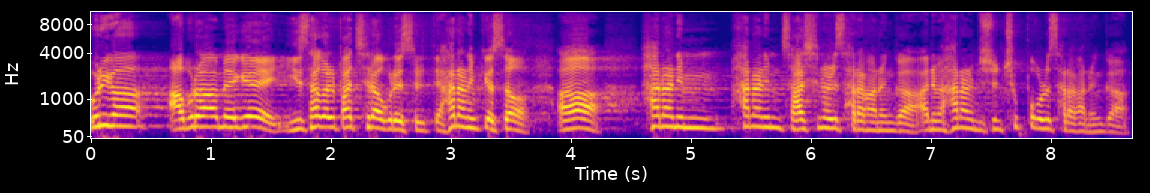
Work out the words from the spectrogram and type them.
우리가 아브라함에게 이삭을 바치라고 그랬을 때 하나님께서 아 하나님 하나님 자신을 사랑하는가 아니면 하나님 주신 축복을 사랑하는가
